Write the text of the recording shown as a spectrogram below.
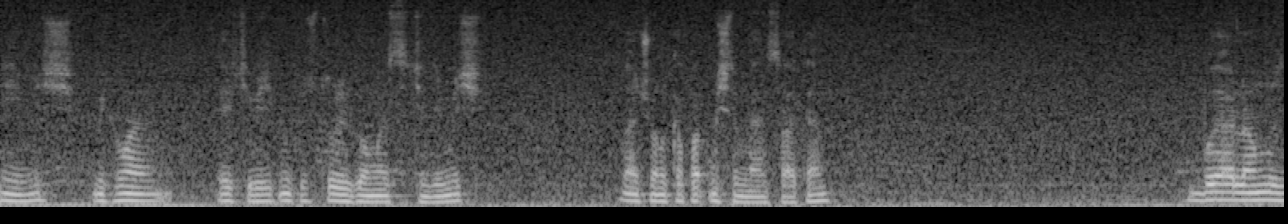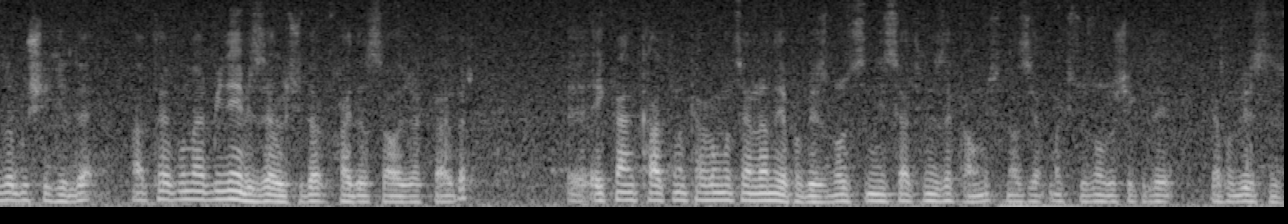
Neymiş? Mikrofon ev çevirecek mikrostur uygulaması için demiş. Ben çoğunu kapatmıştım ben zaten. Bu ayarlarımız da bu şekilde. Hatta bunlar bir nebze ölçüde fayda sağlayacaklardır. Ee, ekran kartının performans ayarlarını yapabilirsiniz. O sizin inisiyatifinize kalmış. Nasıl yapmak istiyorsanız o şekilde yapabilirsiniz.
